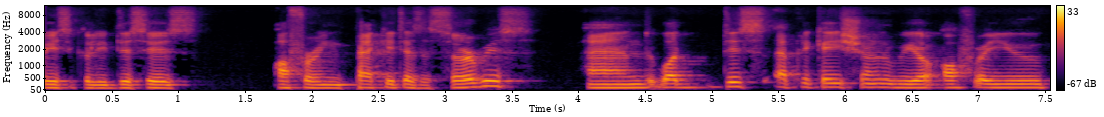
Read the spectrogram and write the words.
Basically, this is offering Packit as a service. And what this application will offer you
